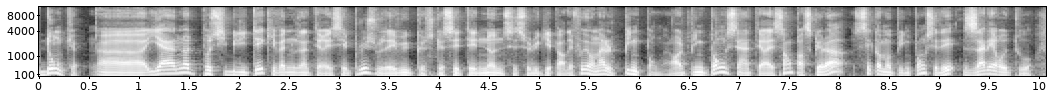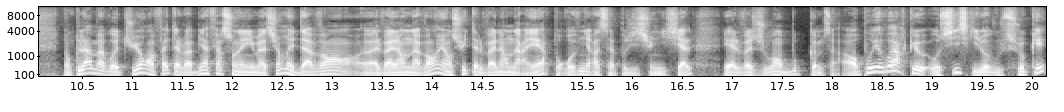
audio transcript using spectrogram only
Donc, euh, il y a une autre possibilité qui va nous intéresser plus. Vous avez vu que ce que c'était non, c'est celui qui est par défaut. Et on a le ping-pong. Alors, le ping-pong, c'est intéressant parce que là, c'est comme au ping-pong, c'est des allers-retours. Donc là, ma voiture, en fait, elle va bien faire son animation, mais d'avant, euh, elle va aller en avant et ensuite, elle va aller en arrière pour revenir à sa position initiale et elle va se jouer en boucle comme ça. Alors, vous pouvez voir que aussi, ce qui doit vous choquer,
